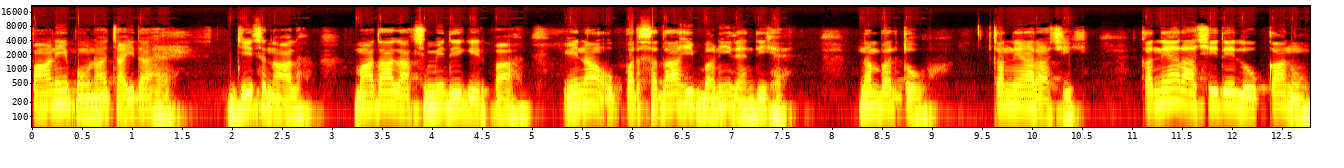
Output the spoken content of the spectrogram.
ਪਾਣੀ ਪਾਉਣਾ ਚਾਹੀਦਾ ਹੈ, ਜਿਸ ਨਾਲ ਮਾਤਾ ਲక్ష్ਮੀ ਦੀ ਕਿਰਪਾ ਇਹਨਾਂ ਉੱਪਰ ਸਦਾ ਹੀ ਬਣੀ ਰਹਿੰਦੀ ਹੈ। ਨੰਬਰ 2 ਕੰਨਿਆ ਰਾਸ਼ੀ। ਕੰਨਿਆ ਰਾਸ਼ੀ ਦੇ ਲੋਕਾਂ ਨੂੰ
